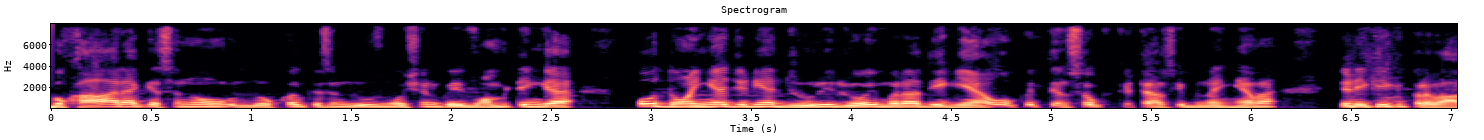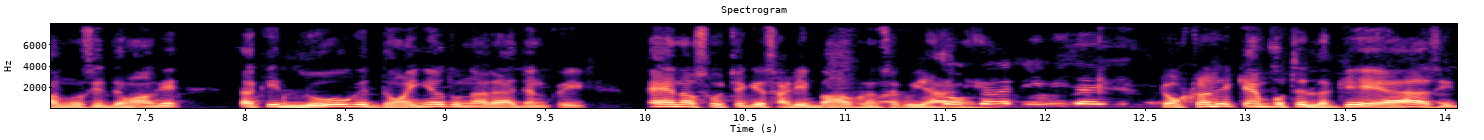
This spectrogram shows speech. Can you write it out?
ਬੁਖਾਰ ਹੈ, ਕਿਸੇ ਨੂੰ ਲੋਕਲ ਕਿਸੇ ਨੂੰ ਲੂਜ਼ ਮੋਸ਼ਨ ਕੋਈ ਵੋਮਿਟਿੰਗ ਹੈ, ਉਹ ਦਵਾਈਆਂ ਜਿਹੜੀਆਂ ਜ਼ਰੂਰੀ ਰੋਜ਼ਮਰਾ ਦੀ ਹੈਗੀਆਂ ਉਹ ਕੋਈ 300 ਕੁ ਕਿੱਟਾਂ ਅਸੀਂ ਬਣਾਈਆਂ ਵਾ, ਜਿਹੜੀ ਕਿ ਇੱਕ ਪਰਿਵਾਰ ਨੂੰ ਅਸੀਂ ਦੇਵਾਂਗੇ। ਤਾਂ ਕਿ ਲੋਕ ਦਵਾਈਆਂ ਤੋਂ ਨਾ ਰਹਿ ਜਾਣ ਕੋਈ ਇਹ ਨਾ ਸੋਚੇ ਕਿ ਸਾਡੀ ਬਾਹ ਫੜਨ ਸੇ ਕੋਈ ਆ ਨਹੀਂ ਡਾਕਟਰਾਂ ਦੀ ਟੀਮ ਹੀ ਜਾਏਗੀ ਡਾਕਟਰਾਂ ਦੇ ਕੈਂਪ ਉੱਥੇ ਲੱਗੇ ਆ ਅਸੀਂ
